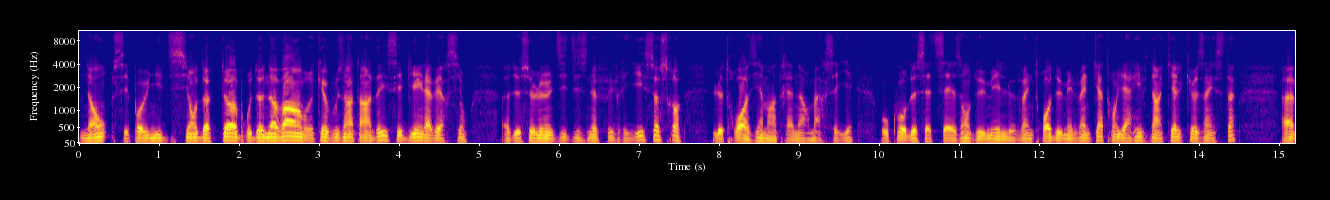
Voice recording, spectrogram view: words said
Non, c'est pas une édition d'octobre ou de novembre que vous entendez, c'est bien la version de ce lundi 19 février. Ce sera le troisième entraîneur marseillais au cours de cette saison 2023-2024. On y arrive dans quelques instants. Euh,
